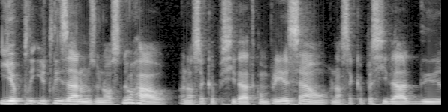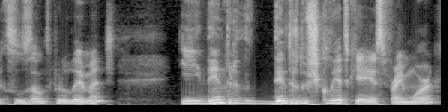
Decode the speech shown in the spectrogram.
e, utilizarmos o nosso know-how, a nossa capacidade de compreensão, a nossa capacidade de resolução de problemas e dentro, de, dentro do esqueleto que é esse framework,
